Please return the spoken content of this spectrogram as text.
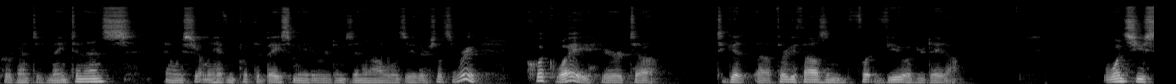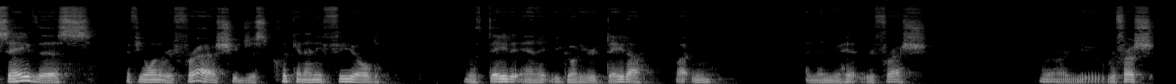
preventive maintenance. And we certainly haven't put the base meter readings in on all those either. So it's a very quick way here to, to get a 30,000 foot view of your data. Once you save this, if you want to refresh, you just click in any field with data in it. You go to your data button and then you hit refresh. Where are you? Refresh,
